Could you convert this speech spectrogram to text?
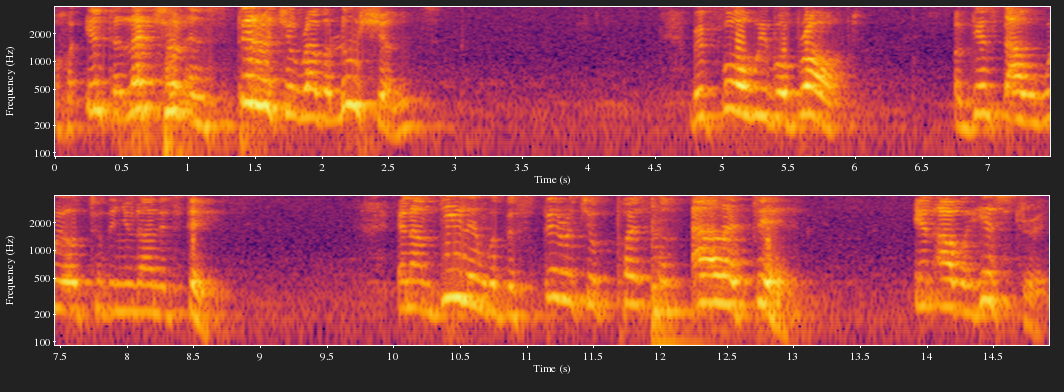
are intellectual and spiritual revolutions before we were brought against our will to the United States. And I'm dealing with the spiritual personality in our history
